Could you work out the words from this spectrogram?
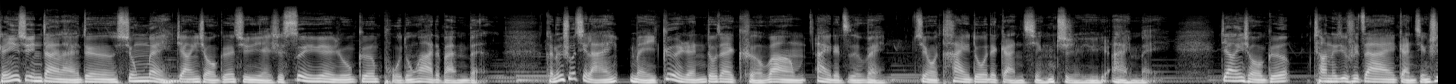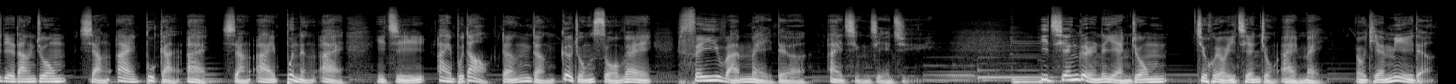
陈奕迅带来的《兄妹》这样一首歌曲，也是《岁月如歌》普通话的版本。可能说起来，每个人都在渴望爱的滋味，却有太多的感情止于暧昧。这样一首歌，唱的就是在感情世界当中，想爱不敢爱，想爱不能爱，以及爱不到等等各种所谓非完美的爱情结局。一千个人的眼中，就会有一千种暧昧，有甜蜜的。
